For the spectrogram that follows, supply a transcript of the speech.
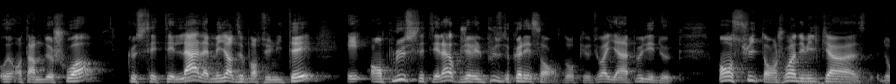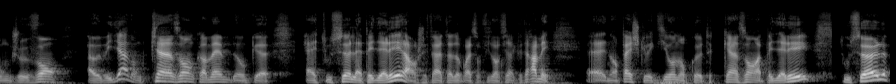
en termes de choix que c'était là la meilleure des opportunités. Et en plus, c'était là où j'avais le plus de connaissances. Donc, tu vois, il y a un peu des deux. Ensuite, en juin 2015, donc je vends à Omedia, donc 15 ans quand même, donc euh, tout seul à pédaler. Alors, j'ai fait un tas d'opérations financières, etc. Mais euh, n'empêche qu'effectivement, donc 15 ans à pédaler, tout seul.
